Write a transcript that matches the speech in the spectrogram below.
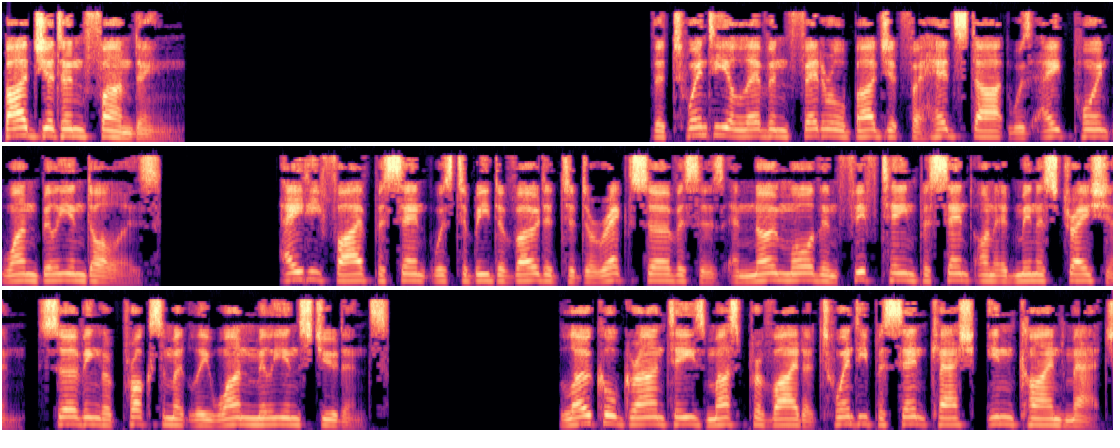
Budget and funding The 2011 federal budget for Head Start was $8.1 billion. 85% was to be devoted to direct services and no more than 15% on administration, serving approximately 1 million students. Local grantees must provide a 20% cash, in-kind match.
